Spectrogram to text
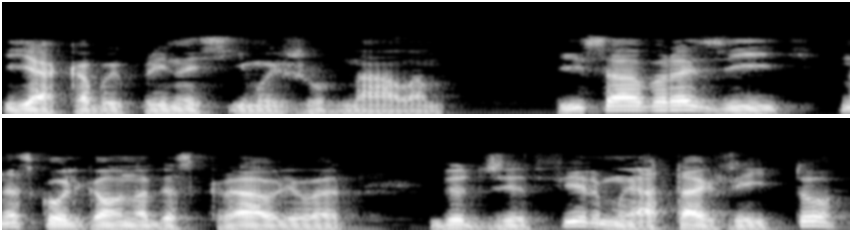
якобы приносимый журналом, и сообразить, насколько он обескравливает бюджет фирмы, а также и то,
